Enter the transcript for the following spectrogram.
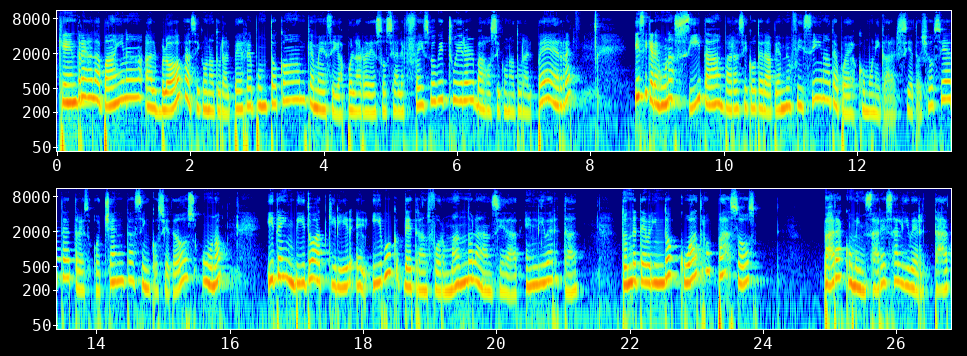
que entres a la página, al blog, a psiconaturalpr.com, que me sigas por las redes sociales Facebook y Twitter bajo psiconaturalpr. Y si quieres una cita para psicoterapia en mi oficina, te puedes comunicar al 787-380-5721 y te invito a adquirir el ebook de Transformando la Ansiedad en Libertad, donde te brindo cuatro pasos para comenzar esa libertad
